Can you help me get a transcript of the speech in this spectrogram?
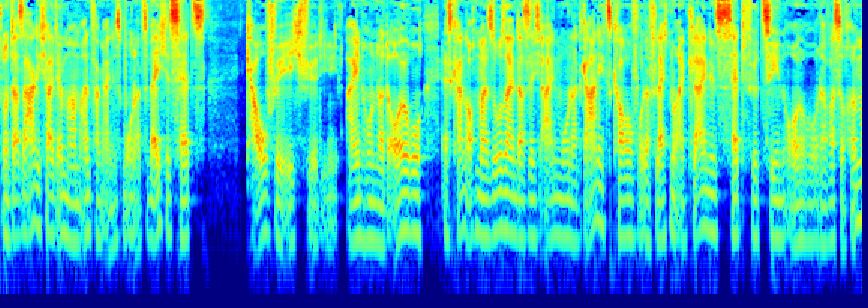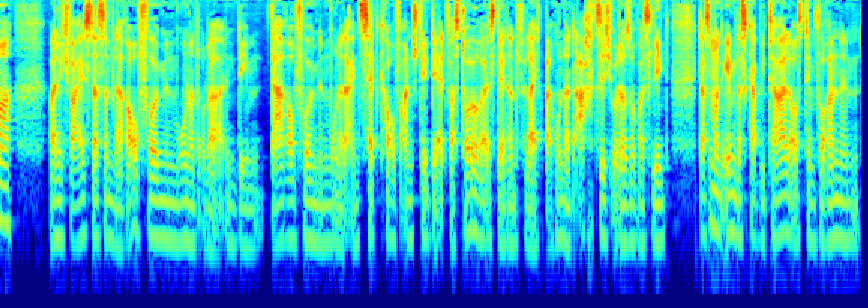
So, und da sage ich halt immer am Anfang eines Monats, welche Sets kaufe ich für die 100 Euro. Es kann auch mal so sein, dass ich einen Monat gar nichts kaufe oder vielleicht nur ein kleines Set für 10 Euro oder was auch immer, weil ich weiß, dass im darauffolgenden Monat oder in dem darauffolgenden Monat ein Setkauf ansteht, der etwas teurer ist, der dann vielleicht bei 180 oder sowas liegt, dass man eben das Kapital aus dem vorhandenen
